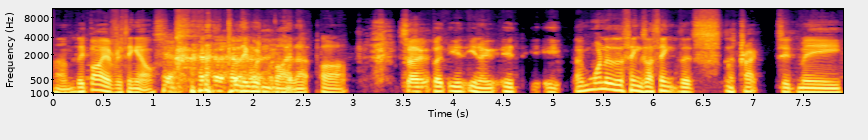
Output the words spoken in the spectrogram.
Um, they'd buy everything else, but they wouldn't buy that part. So, but you, you know, it, it, and one of the things I think that's attracted me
